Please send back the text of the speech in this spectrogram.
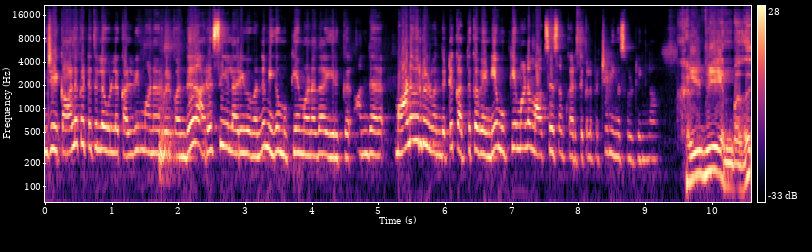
இன்றைய காலகட்டத்தில் உள்ள கல்வி மாணவர்களுக்கு வந்து அரசியல் அறிவு வந்து மிக முக்கியமானதா இருக்கு. அந்த மாணவர்கள் வந்துட்டு கத்துக்க வேண்டிய முக்கியமான மார்க்சிசம் கருத்துக்களை பற்றி நீங்க சொல்றீங்களா? கல்வி என்பது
